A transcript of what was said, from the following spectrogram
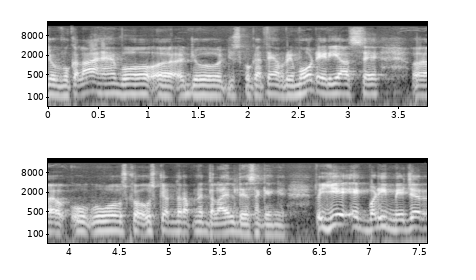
جو وکلا ہیں، وہ جو جس کو کہتے ہیں ریموٹ ایریا لحاظ سے وہ اس کو، اس کے اندر اپنے دلائل دے سکیں گے۔ تو یہ ایک بڑی میجر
